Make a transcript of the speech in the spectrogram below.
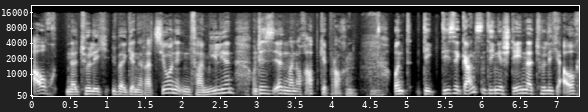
auch natürlich über Generationen in Familien und das ist irgendwann auch abgebrochen. Mhm. Und die, diese ganzen Dinge stehen natürlich auch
